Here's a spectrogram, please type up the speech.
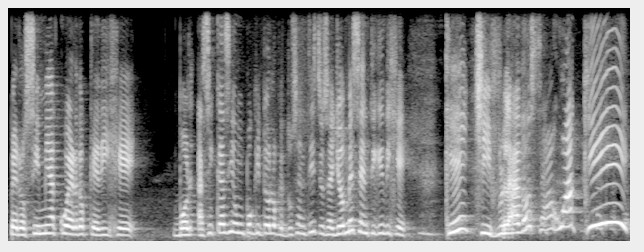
pero sí me acuerdo que dije, así casi un poquito lo que tú sentiste, o sea, yo me sentí que dije, ¿qué chiflados hago aquí?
